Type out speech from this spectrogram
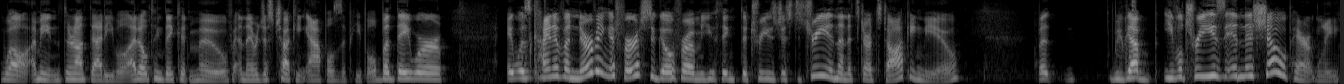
well i mean they're not that evil. I don't think they could move and they were just chucking apples at people. But they were it was kind of unnerving at first to go from you think the tree's just a tree and then it starts talking to you. But we've got evil trees in this show apparently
